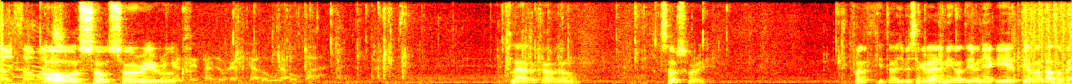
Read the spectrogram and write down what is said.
So, so much. Oh, so sorry, Rook. Claro, cabrón. So sorry. Pobrecito, yo pensé que era el enemigo, tío. Venía aquí el tío plantado a tope.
